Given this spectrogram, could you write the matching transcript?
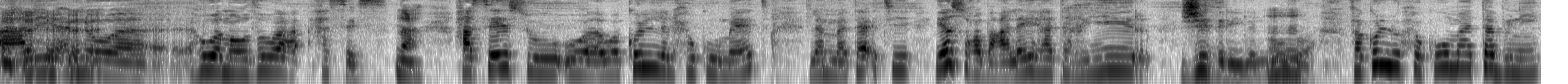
عليه إنه هو موضوع حساس. نعم. حساس وكل الحكومات لما تأتي يصعب عليها تغيير جذري للموضوع. فكل حكومة تبني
